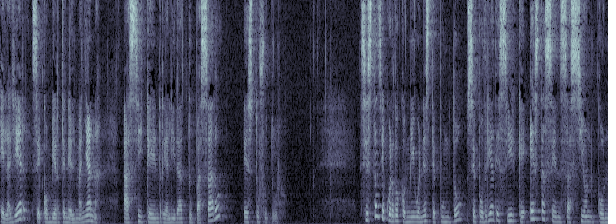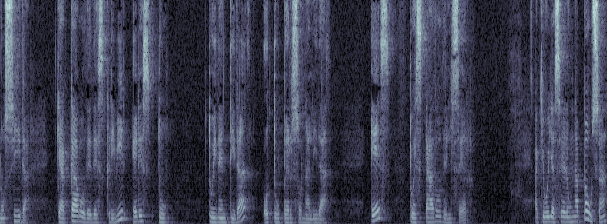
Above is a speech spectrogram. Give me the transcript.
El ayer se convierte en el mañana, así que en realidad tu pasado es tu futuro. Si estás de acuerdo conmigo en este punto, se podría decir que esta sensación conocida que acabo de describir eres tú, tu identidad o tu personalidad. Es tu estado del ser. Aquí voy a hacer una pausa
